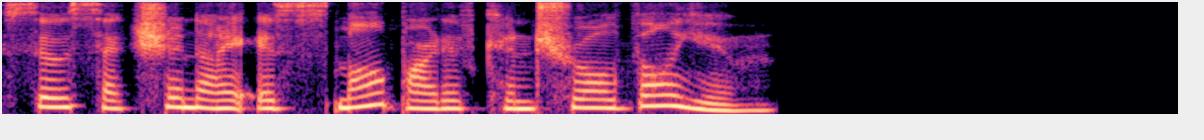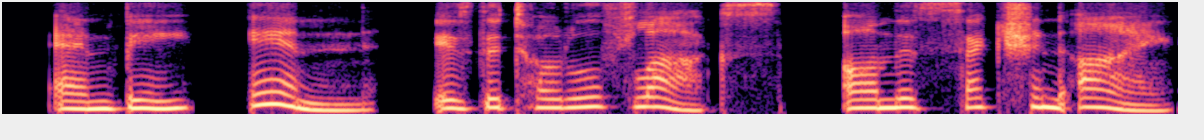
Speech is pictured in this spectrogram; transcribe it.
So section I is small part of control volume. And B, in, is the total flux, on this section I.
